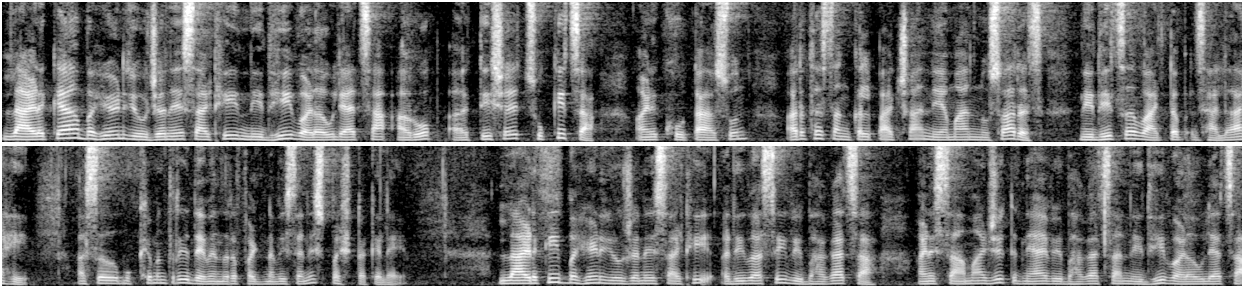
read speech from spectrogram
लाडक्या बहीण योजनेसाठी निधी वळवल्याचा आरोप अतिशय चुकीचा आणि खोटा असून अर्थसंकल्पाच्या नियमांनुसारच निधीचं वाटप झालं आहे असं मुख्यमंत्री देवेंद्र फडणवीस यांनी स्पष्ट केलं आहे लाडकी बहीण योजनेसाठी आदिवासी विभागाचा आणि सामाजिक न्याय विभागाचा निधी वळवल्याचा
